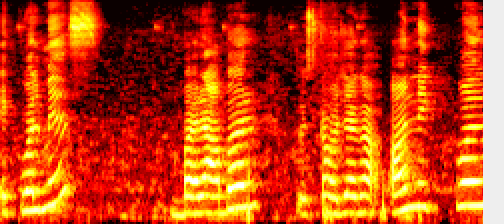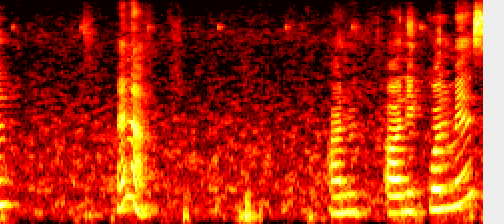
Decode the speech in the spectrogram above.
इक्वल मीन्स बराबर तो इसका हो जाएगा अनइक्वल है ना? अनइक्वल मीन्स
